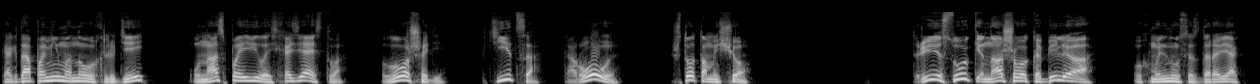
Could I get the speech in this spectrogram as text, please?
когда помимо новых людей у нас появилось хозяйство, лошади, птица, коровы. Что там еще? «Три суки нашего кобеля!» — ухмыльнулся здоровяк.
